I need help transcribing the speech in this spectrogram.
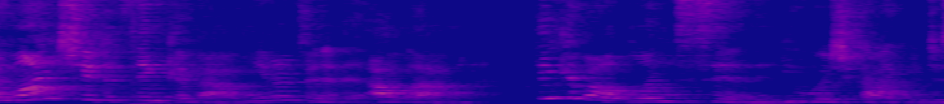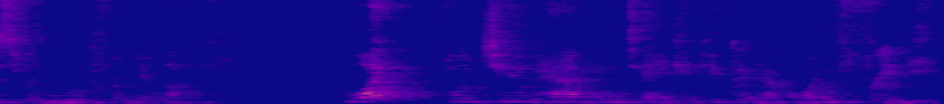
I want you to think about, you don't have to out loud, think about one sin that you wish God would just remove from your life. What would you have him take if you could have one freebie?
